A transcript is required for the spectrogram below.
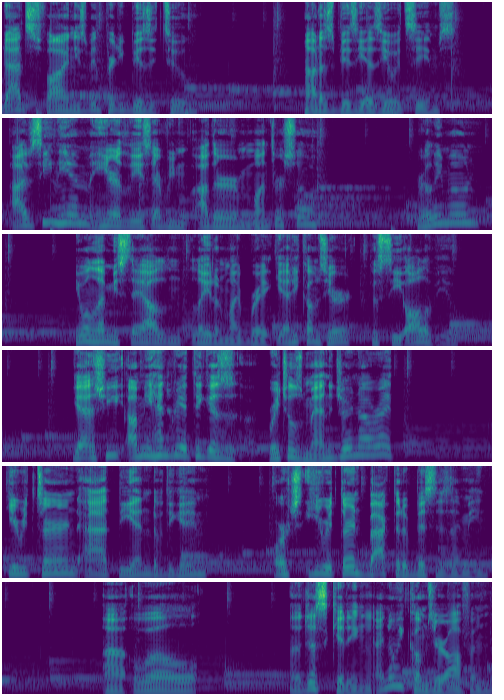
Dad's fine. He's been pretty busy too. Not as busy as you, it seems. I've seen him here at least every other month or so. Really, Moon? He won't let me stay out late on my break. Yeah, he comes here to see all of you. Yeah, she, I mean, Hendry, I think is Rachel's manager now, right? He returned at the end of the game. Or he returned back to the business, I mean. Uh, well, uh, just kidding. I know he comes here often.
